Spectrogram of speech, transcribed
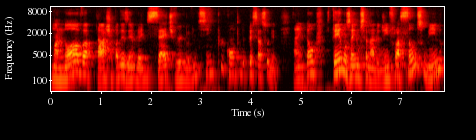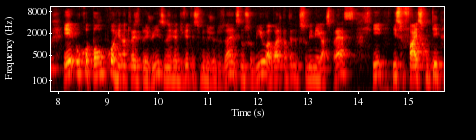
uma nova taxa para dezembro aí de 7,25% por conta do IPCA subindo. Né? Então, temos aí um cenário de inflação subindo e o Copom correndo atrás do prejuízo né? já devia ter subido os juros antes, não subiu, agora está tendo que subir meio às pressas, e isso faz com que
